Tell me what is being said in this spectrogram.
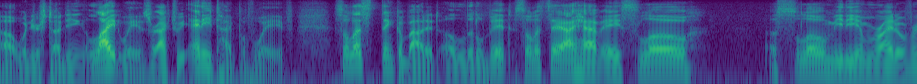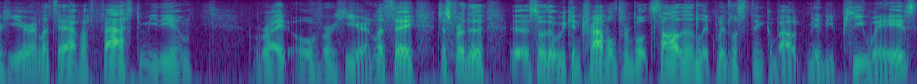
uh, when you're studying light waves, or actually any type of wave. So let's think about it a little bit. So let's say I have a slow, a slow medium right over here, and let's say I have a fast medium right over here. And let's say, just for the, uh, so that we can travel through both solid and liquid, let's think about maybe p waves.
